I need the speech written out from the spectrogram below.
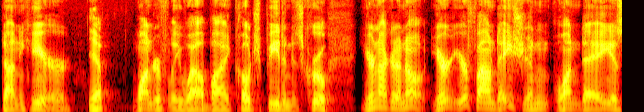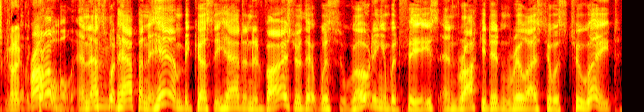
done here yep. wonderfully well by Coach Pete and his crew, you're not going to know. Your your foundation one day is going to crumble. crumble. And that's what happened to him because he had an advisor that was loading him with fees, and Rocky didn't realize it was too late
